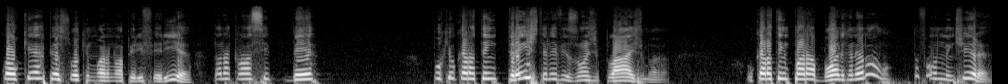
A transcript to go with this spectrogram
qualquer pessoa que mora numa periferia está na classe B. Porque o cara tem três televisões de plasma. O cara tem parabólica, né? Não, está falando mentira.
